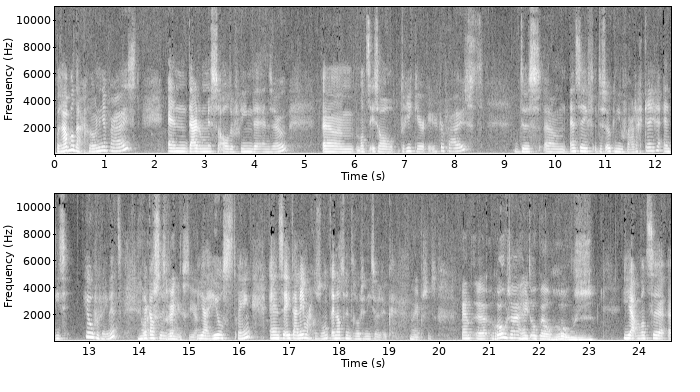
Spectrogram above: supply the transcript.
Brabant naar Groningen verhuisd. En daardoor mist ze al haar vrienden en zo. Ehm, want ze is al drie keer eerder verhuisd. Dus, ehm, en ze heeft dus ook een nieuwe vader gekregen. En die is heel vervelend. Heel kan ze- streng is die, ja? Ja, heel streng. En ze eet alleen maar gezond. En dat vindt Rosa niet zo leuk. Nee, precies. En eh, Rosa heet ook wel Roos. Ja, want ze, eh,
